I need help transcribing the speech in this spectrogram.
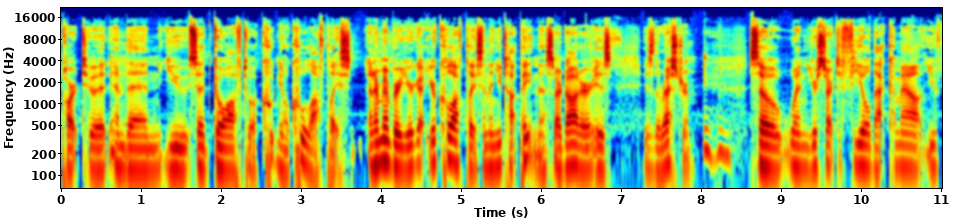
part to it, and mm-hmm. then you said go off to a cool, you know cool off place. And I remember your your cool off place, and then you taught Peyton this. Our daughter is is the restroom. Mm-hmm. So when you start to feel that come out, you've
